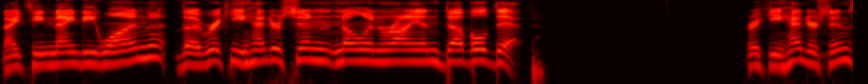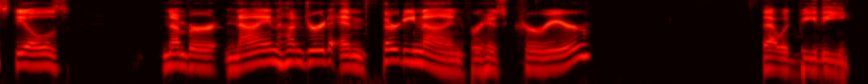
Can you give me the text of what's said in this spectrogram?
1991, the Rickey Henderson Nolan Ryan double dip. Rickey Henderson steals number 939 for his career. That would be the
